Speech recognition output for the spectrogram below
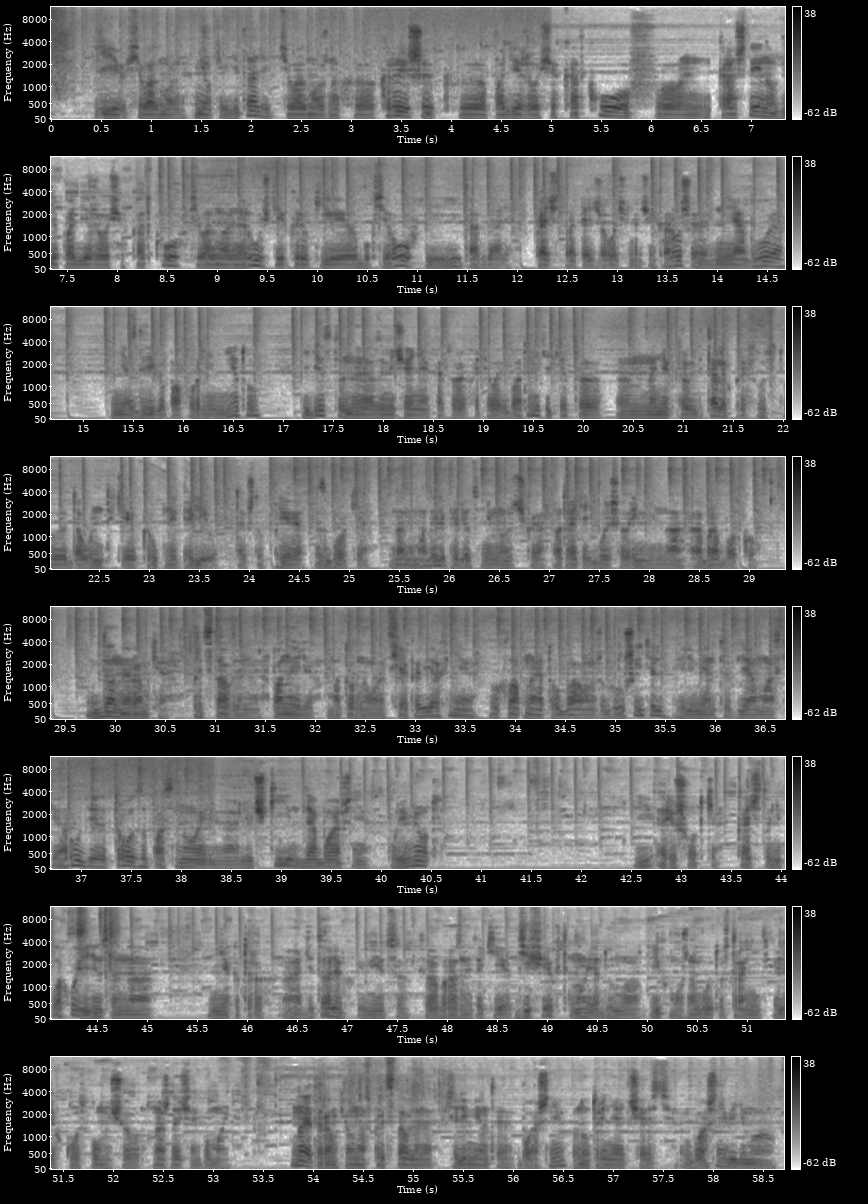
и всевозможных мелких деталей, всевозможных э, крышек, э, поддерживающих катков, э, кронштейнов для поддерживающих катков, всевозможные ручки, крюки буксировки и так далее. Качество, опять же, очень-очень хорошее, ни облоя, ни сдвига по форме нету. Единственное замечание, которое хотелось бы отметить, это на некоторых деталях присутствуют довольно-таки крупные приливы. Так что при сборке данной модели придется немножечко потратить больше времени на обработку. В данной рамке представлены панели моторного отсека верхние, выхлопная труба, он же глушитель, элементы для маски орудия, трос запасной, лючки для башни, пулемет и решетки. Качество неплохое, единственное на некоторых а, деталях имеются своеобразные такие дефекты, но я думаю их можно будет устранить легко с помощью наждачной бумаги. На этой рамке у нас представлены элементы башни, внутренняя часть башни, видимо,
